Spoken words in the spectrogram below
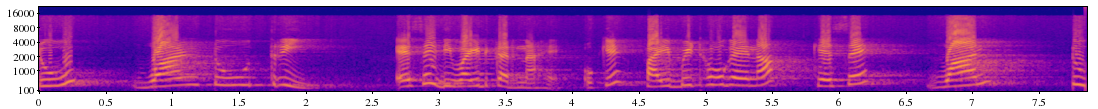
two one, two, three, ऐसे डिवाइड करना है ओके फाइव बीट हो गए ना, कैसे? One two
